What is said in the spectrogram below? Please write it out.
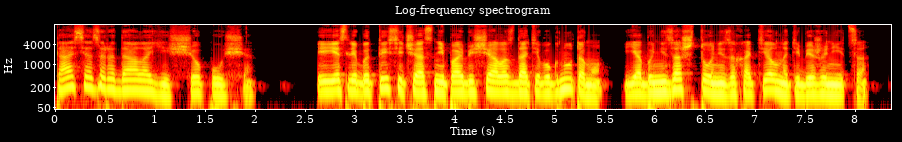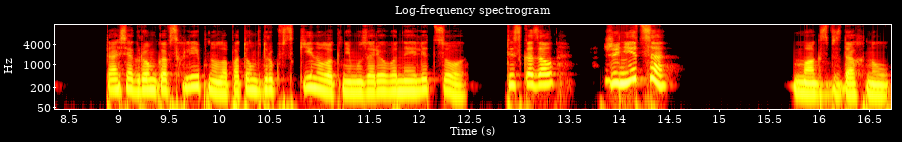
Тася зарыдала еще пуще. «И если бы ты сейчас не пообещала сдать его гнутому, я бы ни за что не захотел на тебе жениться. Тася громко всхлипнула, потом вдруг вскинула к нему зареванное лицо. «Ты сказал, жениться?» Макс вздохнул.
